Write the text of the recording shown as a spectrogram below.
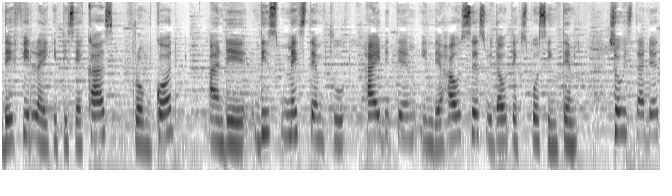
they feel like it is a curse from god and uh, this makes them to hide them in their houses without exposing them so we started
